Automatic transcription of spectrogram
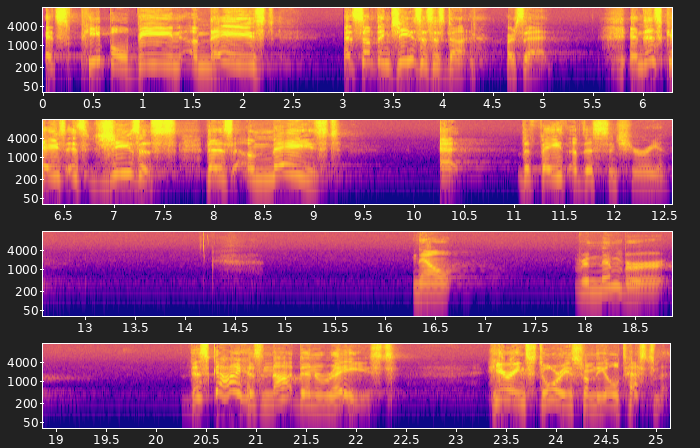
it's people being amazed at something Jesus has done or said. In this case, it's Jesus that is amazed at the faith of this centurion. Now, remember, this guy has not been raised hearing stories from the Old Testament.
